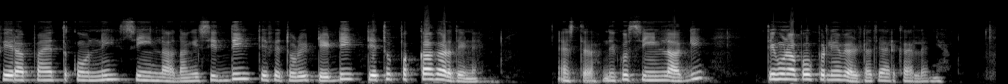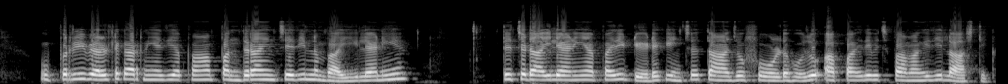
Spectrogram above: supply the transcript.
ਫਿਰ ਆਪਾਂ ਇਹ ਤਕੋਨੀ ਸੀਨ ਲਾ ਦਾਂਗੇ ਸਿੱਧੀ ਤੇ ਫਿਰ ਥੋੜੀ ਟੇਢੀ ਤੇ ਇਥੋਂ ਪੱਕਾ ਕਰ ਦੇਣਾ ਇਸ ਤਰ੍ਹਾਂ ਦੇਖੋ ਸੀਨ ਲੱਗ ਗਈ ਤੇ ਹੁਣ ਆਪਾਂ ਉੱਪਰਲੀਆਂ ਵੈਲਟਾਂ ਤਿਆਰ ਕਰ ਲੈਣੇ ਆ ਉੱਪਰਲੀ ਵੈਲਟ ਕਰਨੀ ਹੈ ਜੀ ਆਪਾਂ 15 ਇੰਚ ਦੀ ਲੰਬਾਈ ਲੈਣੀ ਹੈ। ਤੇ ਚੜਾਈ ਲੈਣੀ ਆ ਆਪਾਂ ਇਹਦੀ 1.5 ਇੰਚ, ਤਾਂ ਜੋ ਫੋਲਡ ਹੋ ਜੋ ਆਪਾਂ ਇਹਦੇ ਵਿੱਚ ਪਾਵਾਂਗੇ ਜੀ ਲਾਸਟਿਕ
